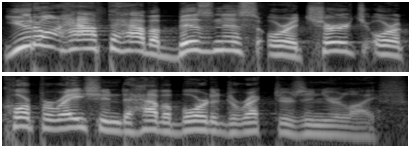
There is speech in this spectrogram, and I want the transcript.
You don't have to have a business or a church or a corporation to have a board of directors in your life.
